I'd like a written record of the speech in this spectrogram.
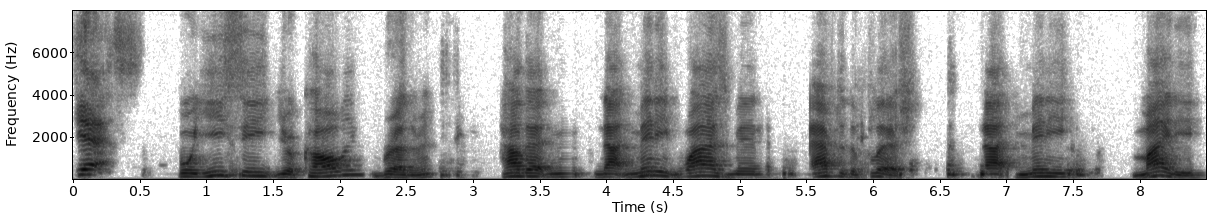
Yes. For ye see your calling, brethren, how that not many wise men after the flesh, not many mighty,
